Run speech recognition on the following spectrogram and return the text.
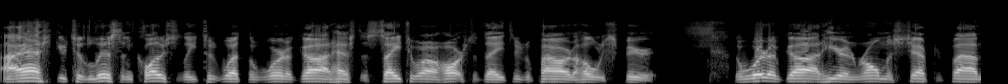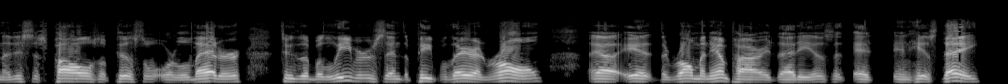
I ask you to listen closely to what the Word of God has to say to our hearts today through the power of the Holy Spirit the Word of God here in Romans chapter 5. Now, this is Paul's epistle or letter to the believers and the people there in Rome, uh, the Roman Empire, that is, at, at, in his day.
